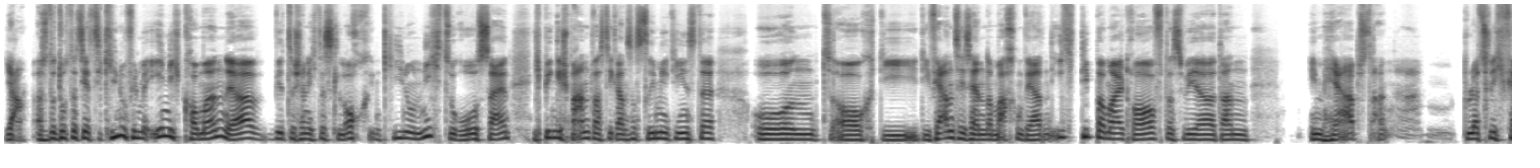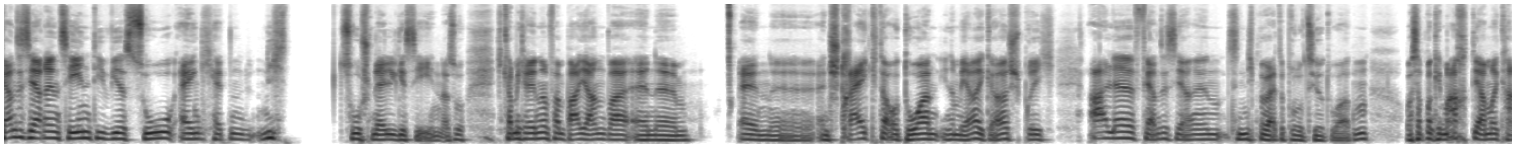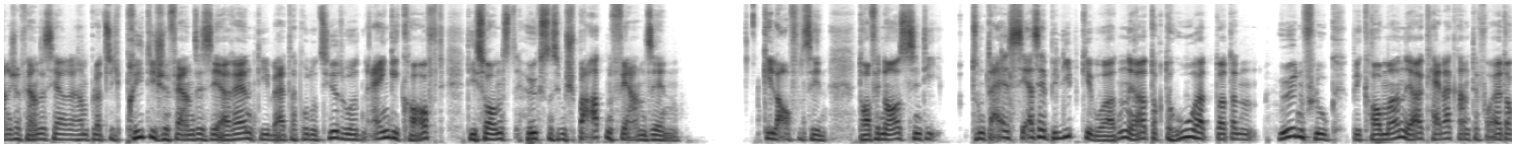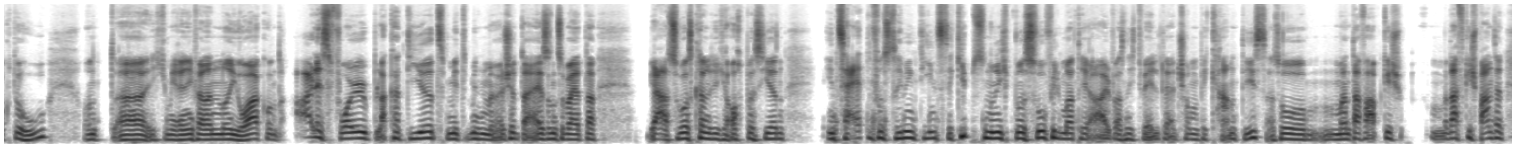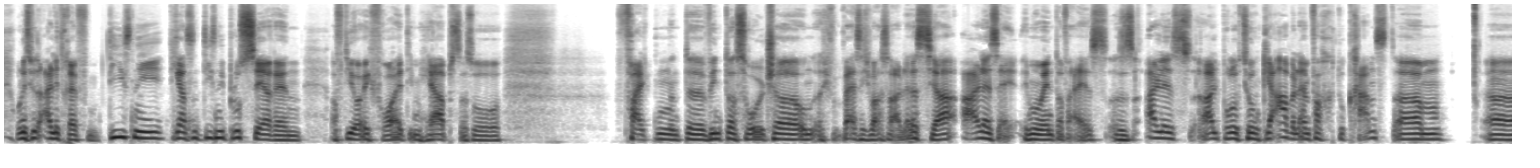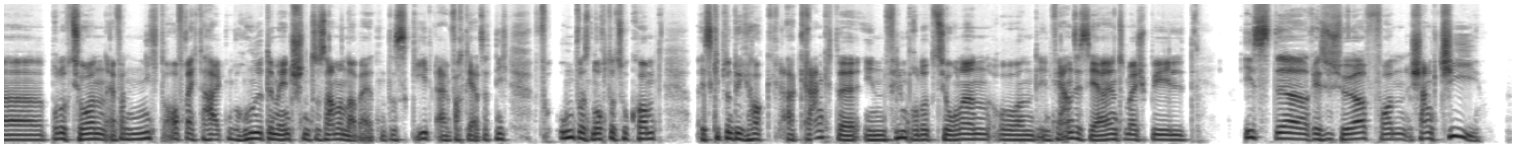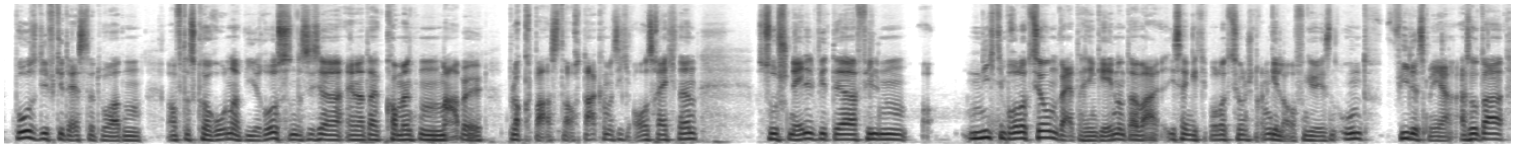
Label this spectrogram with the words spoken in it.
ja, also dadurch, dass jetzt die Kinofilme eh nicht kommen, ja, wird wahrscheinlich das Loch im Kino nicht so groß sein. Ich bin gespannt, was die ganzen Streamingdienste und auch die, die Fernsehsender machen werden. Ich tippe mal drauf, dass wir dann im Herbst äh, plötzlich Fernsehserien sehen, die wir so eigentlich hätten nicht so schnell gesehen. Also ich kann mich erinnern, vor ein paar Jahren war eine ein, äh, ein Streik der Autoren in Amerika, sprich alle Fernsehserien sind nicht mehr weiter produziert worden. Was hat man gemacht? Die amerikanischen Fernsehserien haben plötzlich britische Fernsehserien, die weiter produziert wurden, eingekauft, die sonst höchstens im Spartenfernsehen gelaufen sind. Darauf hinaus sind die zum Teil sehr, sehr beliebt geworden. Ja, Dr. Who hat dort einen Höhenflug bekommen. Ja, keiner kannte vorher Dr. Who. Und äh, ich mich erinnere an New York und alles voll plakatiert mit, mit Merchandise und so weiter ja, sowas kann natürlich auch passieren. In Zeiten von Streamingdiensten gibt es nur nicht nur so viel Material, was nicht weltweit schon bekannt ist. Also man darf, abges man darf gespannt sein und es wird alle treffen. Disney, die ganzen Disney Plus Serien, auf die ihr euch freut im Herbst, also Falken und der Winter Soldier und ich weiß nicht was alles, ja, alles im Moment auf Eis. Also alles, alle Produktion, klar, weil einfach du kannst ähm, äh, Produktionen einfach nicht aufrechterhalten, wo hunderte Menschen zusammenarbeiten. Das geht einfach derzeit nicht. Und was noch dazu kommt, es gibt natürlich auch Erkrankte in Filmproduktionen und in Fernsehserien. Zum Beispiel ist der Regisseur von Shang-Chi positiv getestet worden auf das Coronavirus. Und das ist ja einer der kommenden Marvel-Blockbuster. Auch da kann man sich ausrechnen, so schnell wird der Film nicht in Produktion weiterhin gehen und da war, ist eigentlich die Produktion schon angelaufen gewesen und vieles mehr. Also da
